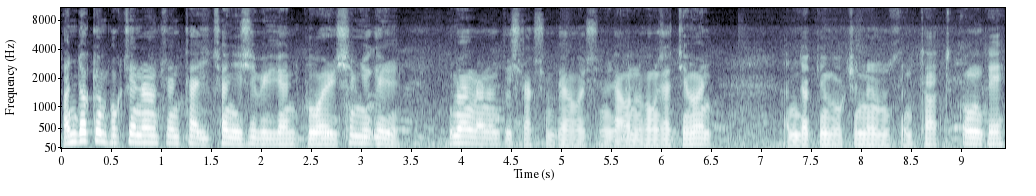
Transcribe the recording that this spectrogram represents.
안덕균 복지나눔센터 2021년 9월 16일 희망나눔 도시락 준비하고 있습니다. 오늘 봉사팀은 안덕균 복지나눔센터 특공대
